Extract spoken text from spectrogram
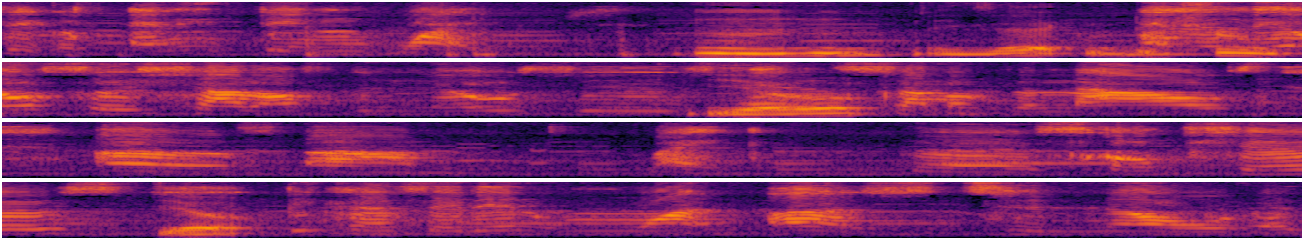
dig up anything white. Mm-hmm. Exactly. The and truth. they also shot off the noses Yup. and some of the mouths of um, like the sculptures Yup. because they didn't want us to know that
